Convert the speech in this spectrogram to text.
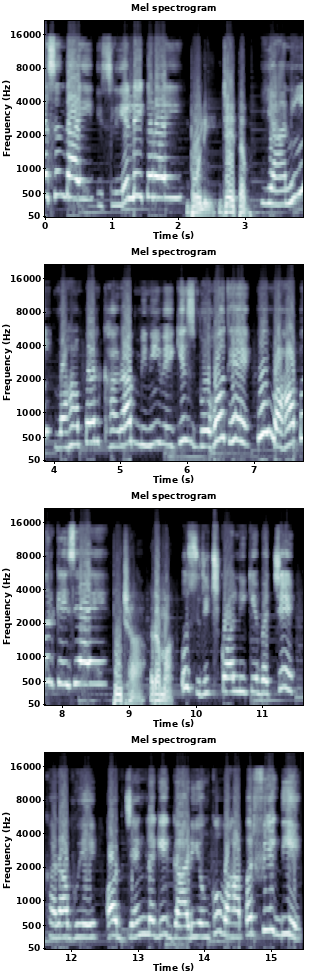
पसंद आई इसलिए लेकर आई। बोली जय तब। यानी वहाँ पर खराब मिनी व्हीकल्स बहुत है। वो वहाँ पर कैसे आए? पूछा रमा। उस रिच कॉलोनी के बच्चे खराब हुए और जंग लगे गाड़ियों को वहाँ पर फेंक दिए।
